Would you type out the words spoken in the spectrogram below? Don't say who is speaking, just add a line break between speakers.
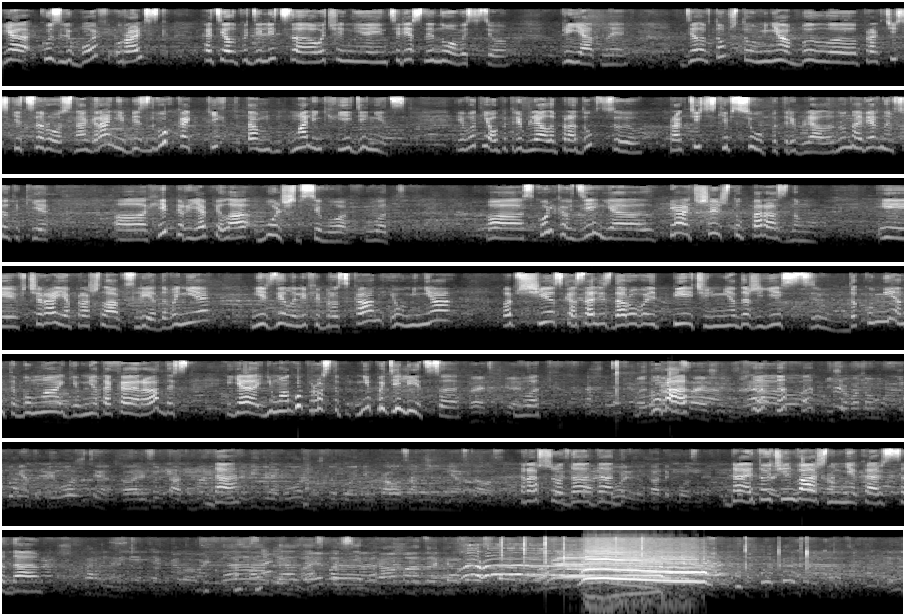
Я Куз Любовь, Уральск. Хотела поделиться очень интересной новостью, приятной. Дело в том, что у меня был практически цирроз на грани без двух каких-то там маленьких единиц. И вот я употребляла продукцию, практически всю употребляла. Ну, наверное, все-таки э, хипер я пила больше всего. Вот. По сколько в день? Я 5-6 штук по-разному. И вчера я прошла обследование, мне сделали фиброскан, и у меня вообще сказали здоровая печень. У меня даже есть документы, бумаги, у меня такая радость. Я не могу просто не поделиться.
Дайте пять.
Вот.
Это
Ура!
потрясающий результат. Еще потом документы приложите, э, результаты. Мы
Да.
это видео выложим, чтобы ни у кого сомнений не осталось.
Хорошо, да,
Результаты
да.
до, результаты после.
Да, это очень важно, мне кажется, да.
А это команда Казахстана.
